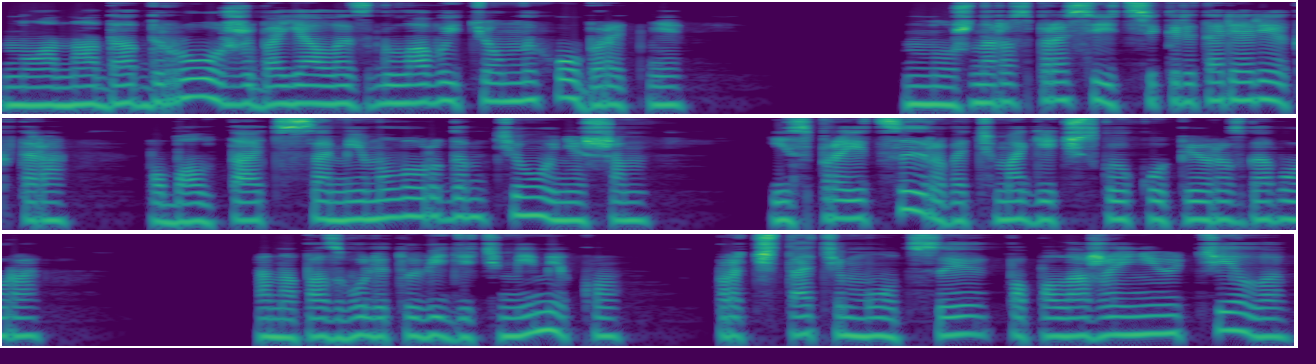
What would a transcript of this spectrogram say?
но она до дрожи боялась главы темных оборотней. Нужно расспросить секретаря ректора — поболтать с самим лордом Тионишем и спроецировать магическую копию разговора. Она позволит увидеть мимику, прочитать эмоции по положению тела.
